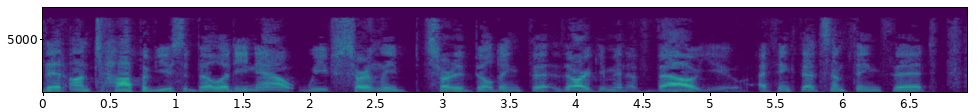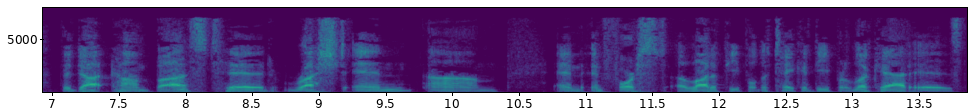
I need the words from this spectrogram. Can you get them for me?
that on top of usability now, we've certainly started building the, the argument of value. I think that's something that the dot-com bust had rushed in um, and, and forced a lot of people to take a deeper look at is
